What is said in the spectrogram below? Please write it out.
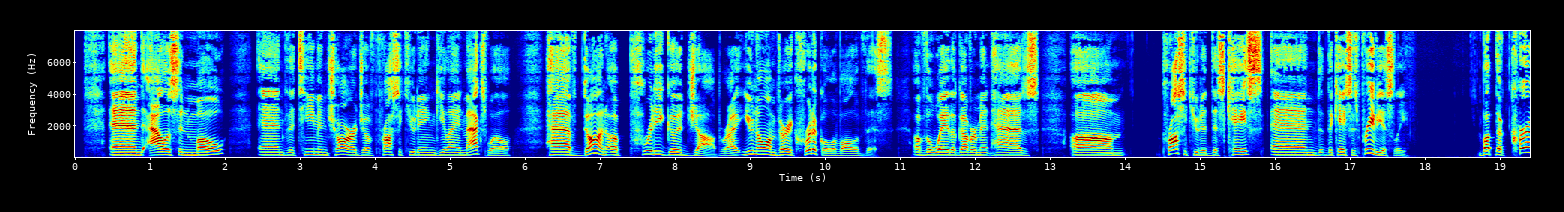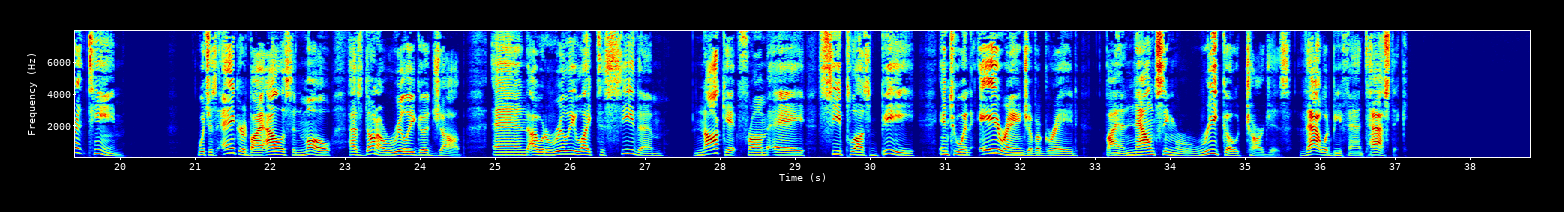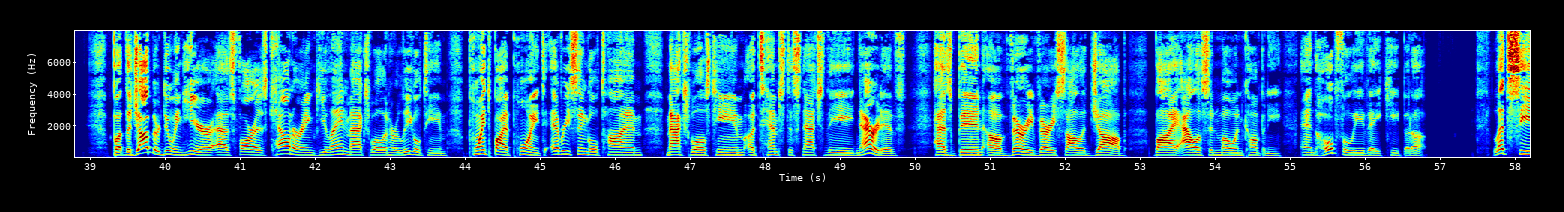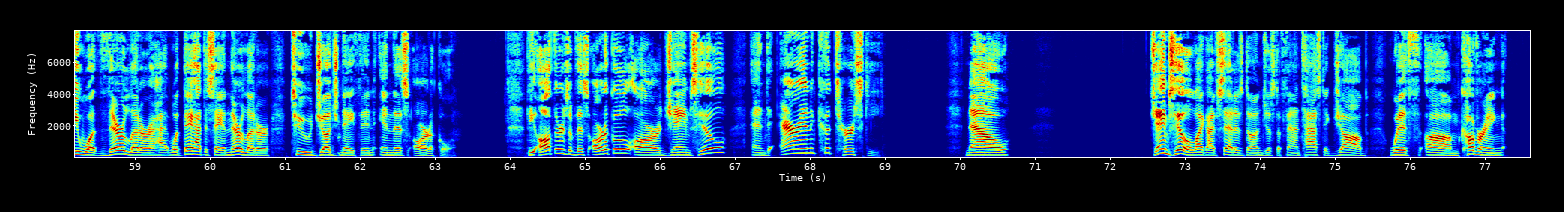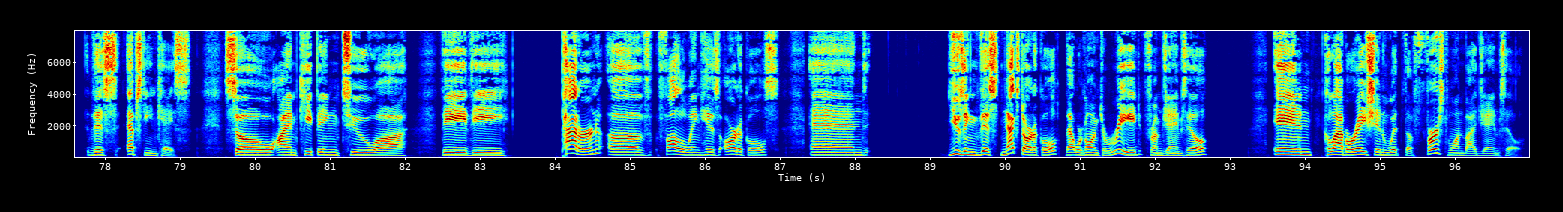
And Alison Moe and the team in charge of prosecuting Ghislaine Maxwell have done a pretty good job, right? You know, I'm very critical of all of this, of the way the government has um, prosecuted this case and the cases previously. But the current team, which is anchored by Alison Moe, has done a really good job. And I would really like to see them knock it from a C plus B into an A range of a grade by announcing RICO charges. That would be fantastic. But the job they're doing here, as far as countering Ghislaine Maxwell and her legal team, point by point, every single time Maxwell's team attempts to snatch the narrative, has been a very, very solid job by Alison Moe and company, and hopefully they keep it up. Let's see what their letter had, what they had to say in their letter to Judge Nathan in this article. The authors of this article are James Hill and Aaron Katersky. Now, James Hill, like I've said, has done just a fantastic job with um, covering this Epstein case. So I'm keeping to uh, the the pattern of following his articles and using this next article that we're going to read from James Hill in collaboration with the first one by James Hill.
